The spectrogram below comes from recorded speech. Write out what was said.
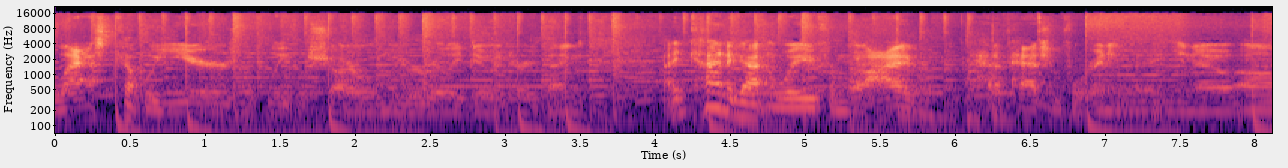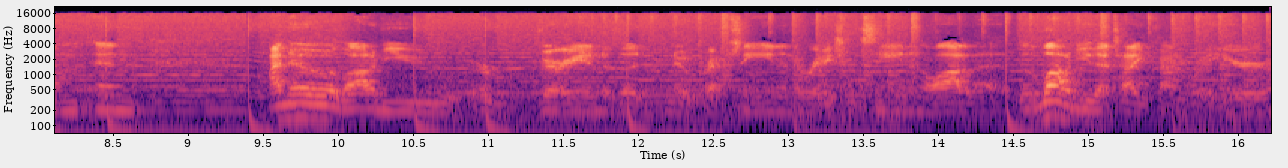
last couple years with Lethal Shutter when we were really doing everything, I'd kind of gotten away from what I had a passion for anyway, you know. Um, and I know a lot of you are very into the no prep scene and the racing scene, and a lot of that. A lot of you, that's how you found your way here,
